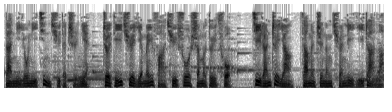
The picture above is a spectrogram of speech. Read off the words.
但你有你进取的执念，这的确也没法去说什么对错。既然这样，咱们只能全力一战了。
